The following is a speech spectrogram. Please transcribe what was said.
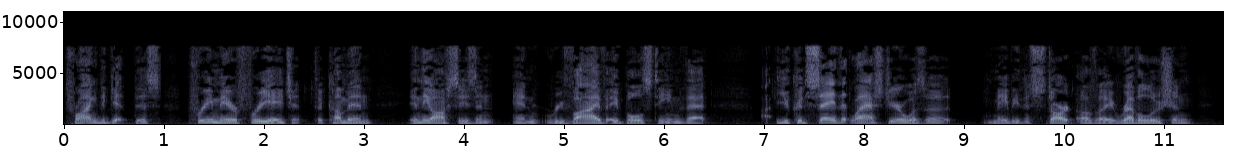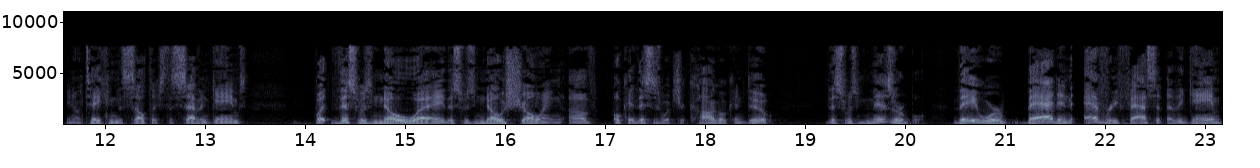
trying to get this premier free agent to come in in the offseason and revive a Bulls team that uh, you could say that last year was a maybe the start of a revolution, you know, taking the Celtics to seven games. But this was no way, this was no showing of, okay, this is what Chicago can do this was miserable. They were bad in every facet of the game.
